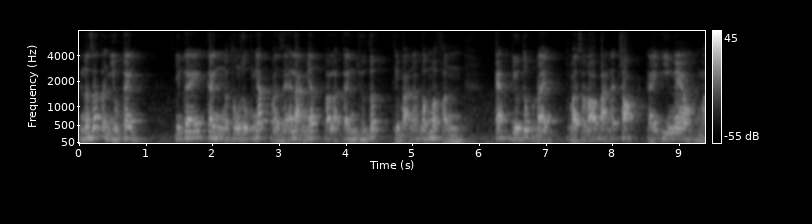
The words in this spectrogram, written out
Thì nó rất là nhiều kênh. Những cái kênh mà thông dụng nhất và dễ làm nhất đó là kênh YouTube. Thì bạn đã bấm vào phần add YouTube ở đây. Và sau đó bạn đã chọn cái email mà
